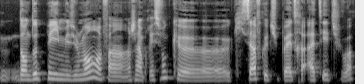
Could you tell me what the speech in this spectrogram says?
Dans d'autres pays musulmans, enfin, j'ai l'impression que qu'ils savent que tu peux être athée, tu vois.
